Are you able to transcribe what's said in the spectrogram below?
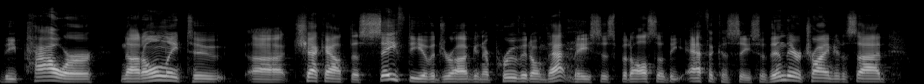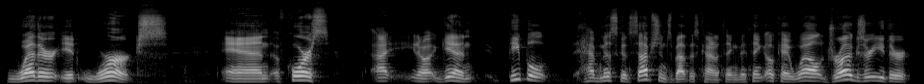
the power not only to uh, check out the safety of a drug and approve it on that basis, but also the efficacy. So then they're trying to decide whether it works. And of course, I, you know, again, people have misconceptions about this kind of thing. They think, okay, well, drugs are either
